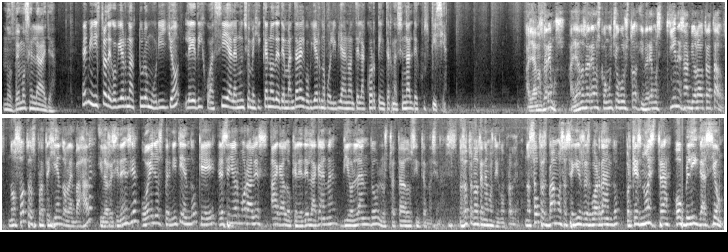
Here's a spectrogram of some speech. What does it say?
Nos vemos en La Haya. El ministro de Gobierno Arturo Murillo le dijo así al anuncio mexicano de demandar al gobierno boliviano ante la Corte Internacional de Justicia. Allá nos veremos, allá nos veremos con mucho gusto y veremos quiénes han violado tratados. Nosotros protegiendo la embajada y la residencia o ellos permitiendo que el señor Morales haga lo que le dé la gana violando los tratados internacionales. Nosotros no tenemos ningún problema. Nosotros vamos a seguir resguardando porque es nuestra obligación,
